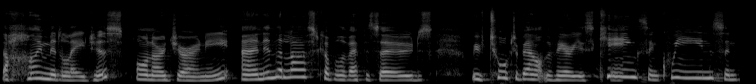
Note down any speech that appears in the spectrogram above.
the High Middle Ages on our journey, and in the last couple of episodes, we've talked about the various kings and queens and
